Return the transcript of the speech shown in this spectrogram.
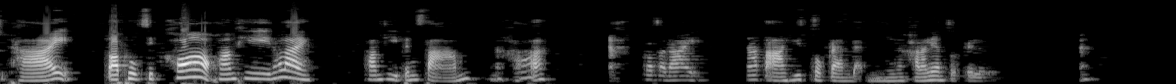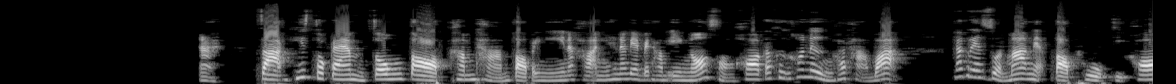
สุดท้าย ตอบถูกสิบข้อความถี่เท่าไหร่ ความถี่เป็นสามนะคะอะก็จะได้หน้าตาฮิสโตแกรมแบบนี้นะคะนักเรียนจดไปเลยอะ จากฮิสโตแกรมจงตอบคำถามต่อไปนี้นะคะ อันนี้ให้นักเรียนไปทำเองเนาะสองข้อก็คือข้อหนึ่งเขาถามว่า นักเรียนส่วนมากเนี่ยตอบถูกกี่ข้อ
